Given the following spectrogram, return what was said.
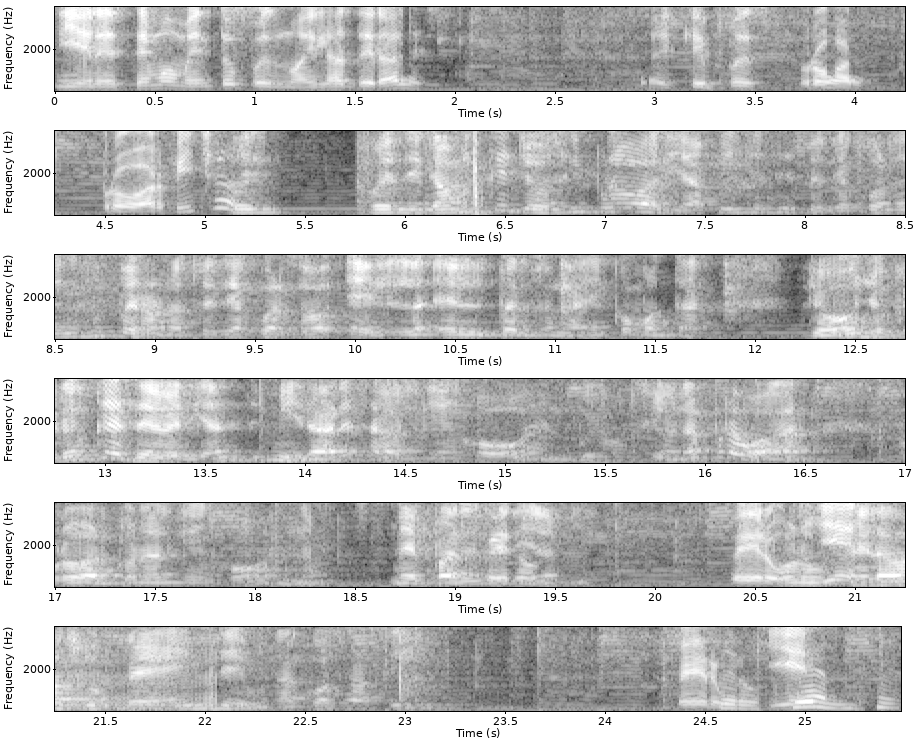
Y en este momento, pues no hay laterales. Hay que pues probar, probar fichas. Pues, pues digamos que yo sí probaría fichas y estoy de acuerdo en eso, pero no estoy de acuerdo el, el personaje como tal. Yo, yo creo que deberían mirar a alguien joven, Si van a probar, probar con alguien joven, ¿no? Me parece. Pero, pero con ¿quién? un pelado sub-20, una cosa así. Pero, Pero ¿quién? ¿quién?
